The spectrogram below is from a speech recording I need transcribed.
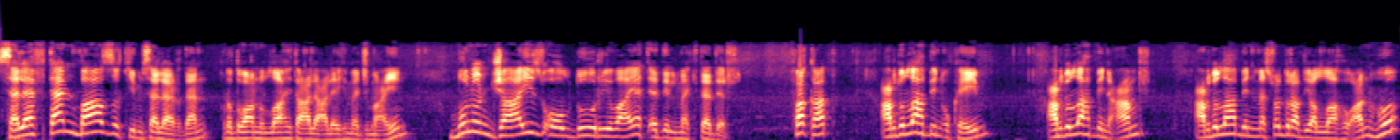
Seleften bazı kimselerden Rıdvanullahi Teala aleyhi mecmain bunun caiz olduğu rivayet edilmektedir. Fakat Abdullah bin Ukeym, Abdullah bin Amr, Abdullah bin Mesud radıyallahu anhu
